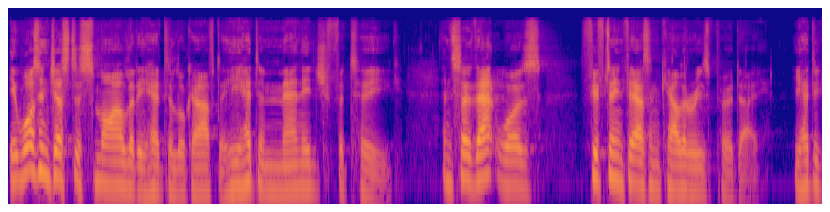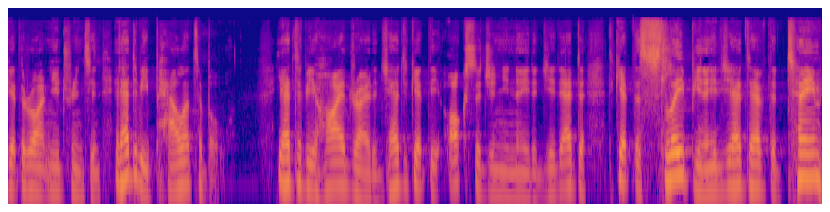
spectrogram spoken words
It wasn't just a smile that he had to look after, he had to manage fatigue. And so that was 15,000 calories per day. You had to get the right nutrients in. It had to be palatable. You had to be hydrated. You had to get the oxygen you needed. You had to, to get the sleep you needed. You had to have the team.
